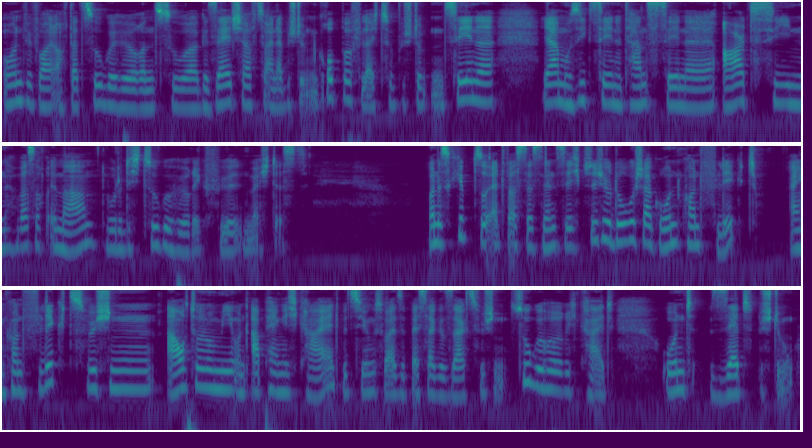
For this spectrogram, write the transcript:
und wir wollen auch dazugehören zur Gesellschaft, zu einer bestimmten Gruppe, vielleicht zur bestimmten Szene, ja, Musikszene, Tanzszene, Art Scene, was auch immer, wo du dich zugehörig fühlen möchtest. Und es gibt so etwas, das nennt sich psychologischer Grundkonflikt. Ein Konflikt zwischen Autonomie und Abhängigkeit, beziehungsweise besser gesagt zwischen Zugehörigkeit und Selbstbestimmung.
